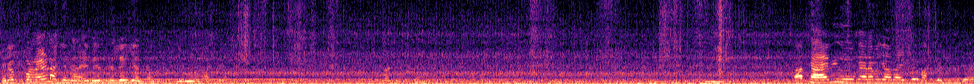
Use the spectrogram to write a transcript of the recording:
ਫਿਰ ਉੱਪਰ ਰਹਿਣ ਲੱਗ ਜਾਂਦਾ ਇਹ ਫਿਰ ਥੱਲੇ ਨਹੀਂ ਜਾਂਦਾ ਜੇ ਬੂਲਾ ਲੱਗ ਗਿਆ ਕਾਕਾ ਹੈ ਵੀ ਦੋ ਕਹਿ ਮੈਂ ਜ਼ਿਆਦਾ ਇੱਧਰ ਬਾਕੀ ਦਾ ਠੀਕ ਹੈ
